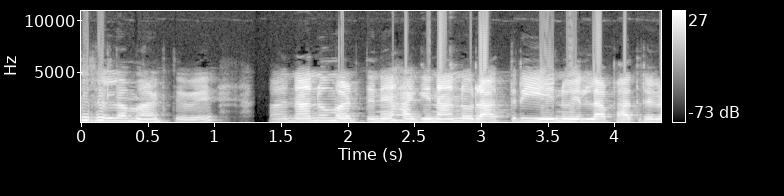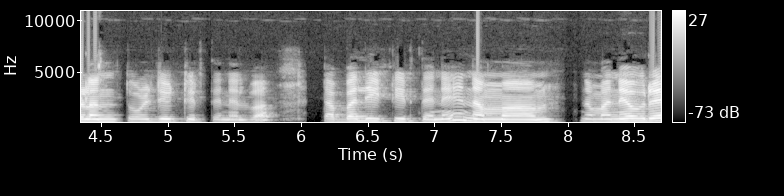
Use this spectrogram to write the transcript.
ಥರ ಎಲ್ಲ ಮಾಡ್ತೇವೆ. ನಾನು ಮಾಡ್ತೇನೆ. ಹಾಗೆ ನಾನು ರಾತ್ರಿ ಏನು ಎಲ್ಲ ಪಾತ್ರೆಗಳನ್ನು ತೊಳೆದಿಟ್ಟಿರ್ತೇನೆ ಅಲ್ವಾ ಟಬ್ಬಲ್ಲಿ ಇಟ್ಟಿರ್ತೇನೆ. ನಮ್ಮ ನಮ್ಮ ಮನೆಯವರೇ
